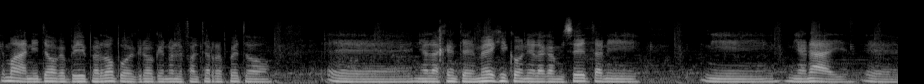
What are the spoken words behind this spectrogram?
es más, ni tengo que pedir perdón porque creo que no le falté respeto eh, ni a la gente de México, ni a la camiseta, ni, ni, ni a nadie. Eh,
